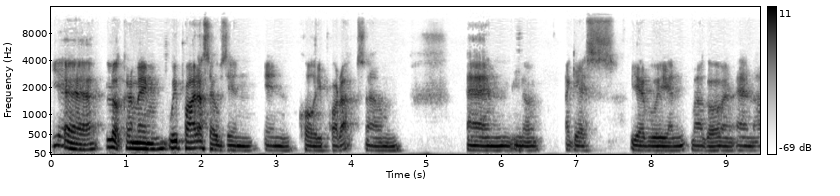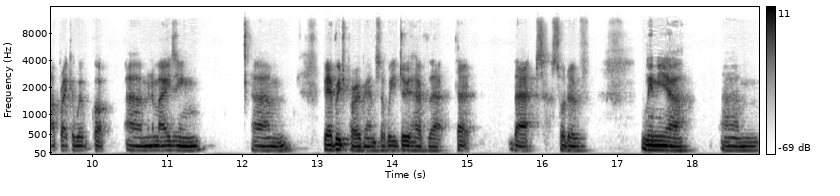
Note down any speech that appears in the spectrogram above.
Yeah, look, I mean, we pride ourselves in in quality products, um, and you know, I guess yeah, we and Margot and, and Heartbreaker, we've got um, an amazing um, beverage program, so we do have that that that sort of linear um,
